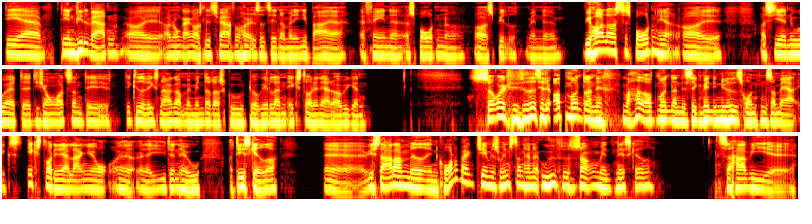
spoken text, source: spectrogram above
det er, det er en vild verden, og, øh, og nogle gange også lidt svært at forholde sig til, når man egentlig bare er, er fan af, af sporten og, og også spillet. Men øh, vi holder os til sporten her, og, øh, og siger nu, at øh, Dijon Watson, det, det gider vi ikke snakke om, medmindre der skulle dukke et eller andet ekstraordinært op igen. Så rykker vi videre til det opmuntrende, meget opmuntrende segment i nyhedsrunden, som er ek- ekstraordinært lang i, år, øh, eller i den her uge, og det er skader. Øh, vi starter med en quarterback, James Winston, han er ude for sæsonen med en knæskade. Så har vi øh,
